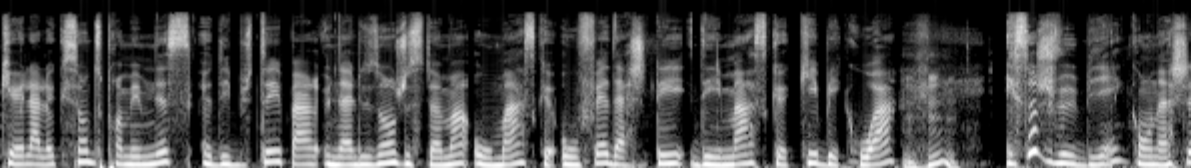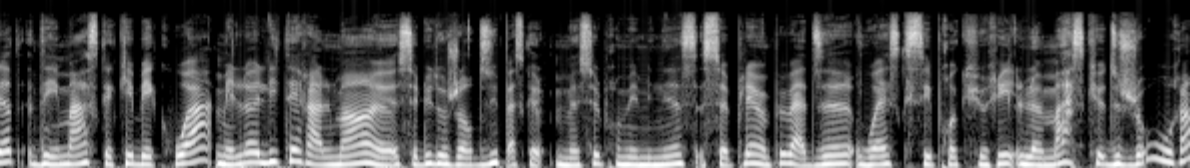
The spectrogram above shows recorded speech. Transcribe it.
que l'allocution du premier ministre a débuté par une allusion justement aux masques, au fait d'acheter des masques québécois. Mhm. Et ça, je veux bien qu'on achète des masques québécois, mais là, littéralement, euh, celui d'aujourd'hui, parce que Monsieur le Premier ministre se plaît un peu à dire où est-ce qu'il s'est procuré le masque du jour. Hein?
